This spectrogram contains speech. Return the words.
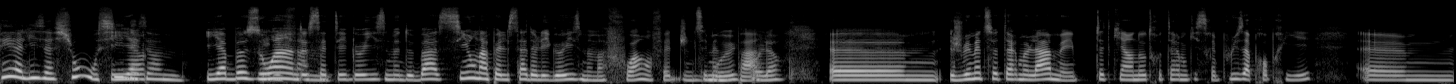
réalisations aussi a- des hommes. Il y a besoin de cet égoïsme de base. Si on appelle ça de l'égoïsme, ma foi, en fait, je ne sais même Oui, pas. Voilà. Euh, je vais mettre ce terme-là, mais peut-être qu'il y a un autre terme qui serait plus approprié. Euh,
